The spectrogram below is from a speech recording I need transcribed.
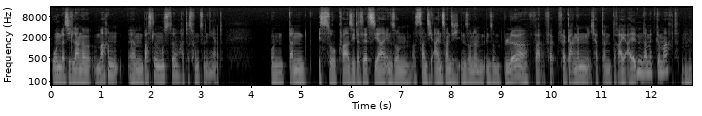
ohne dass ich lange machen, ähm, basteln musste, hat das funktioniert. Und dann ist so quasi das letzte Jahr in so einem, also 2021 in so einem, in so einem Blur ver, ver, vergangen. Ich habe dann drei Alben damit gemacht. Mhm.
